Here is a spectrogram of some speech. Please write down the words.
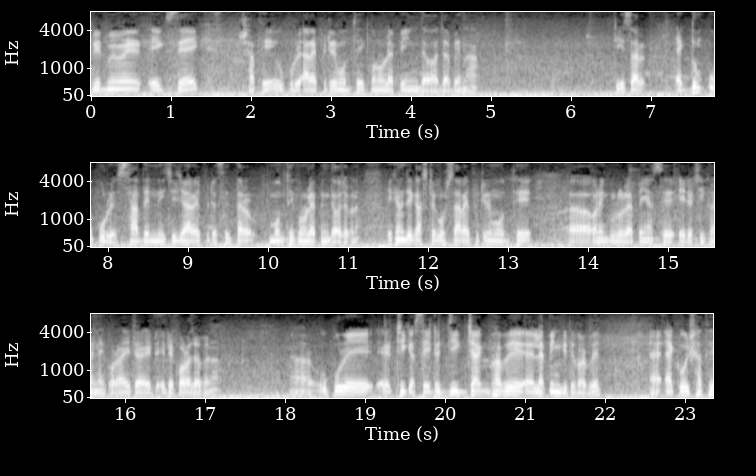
গ্রেড বিমের এক্স্যাক্ট সাথে উপরে আড়াই ফিটের মধ্যে কোনো ল্যাপিং দেওয়া যাবে না। ঠিক আছে, আর একদম উপরে, ছাদের নিচে যে আড়াই ফিট আছে, তার মধ্যে কোনো ল্যাপিং দেওয়া যাবে না। এখানে যে কাজটা করছে, আড়াই ফিটের মধ্যে অনেকগুলো ল্যাপিং আছে, এটা ঠিক হয় না করা এটা- এটা করা যাবে না। আর উপরে ঠিক আছে, এটা জিগজ্যাগভাবে ল্যাপিং দিতে পারবে। একই সাথে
